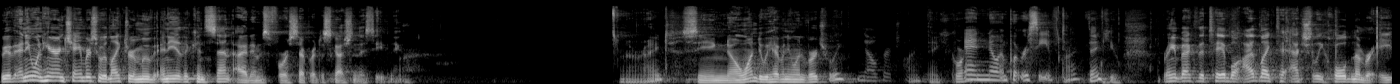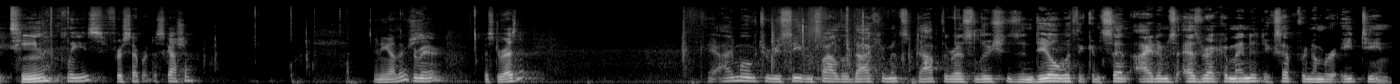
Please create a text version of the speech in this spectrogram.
we have anyone here in chambers who would like to remove any of the consent items for separate discussion this evening? All right, seeing no one, do we have anyone virtually? No virtually. All right, thank you, Courtney. And no input received. All right, thank you. Bring it back to the table. I'd like to actually hold number 18, please, for separate discussion. Any others? Mr. Mayor? Mr. Resnick? Okay, I move to receive and file the documents, adopt the resolutions, and deal with the consent items as recommended, except for number 18.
